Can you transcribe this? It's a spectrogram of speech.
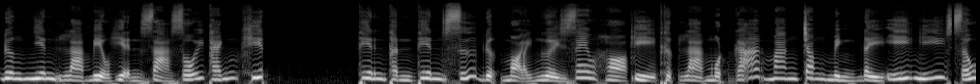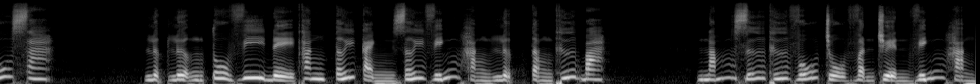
Đương nhiên là biểu hiện giả dối thánh khiết. Thiên thần thiên sứ được mọi người gieo hò kỳ thực là một gã mang trong mình đầy ý nghĩ xấu xa. Lực lượng tu vi để thăng tới cảnh giới vĩnh hằng lực tầng thứ ba. Nắm giữ thứ vũ trụ vận chuyển vĩnh hằng.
